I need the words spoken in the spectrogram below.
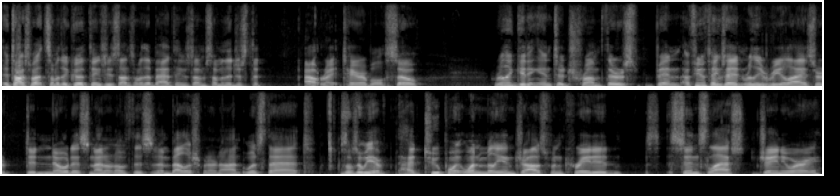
it talks about some of the good things he's done, some of the bad things done, some of the just the outright terrible. So really getting into Trump, there's been a few things I didn't really realize or didn't notice, and I don't know if this is an embellishment or not, was that like we have had 2.1 million jobs been created s- since last January.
